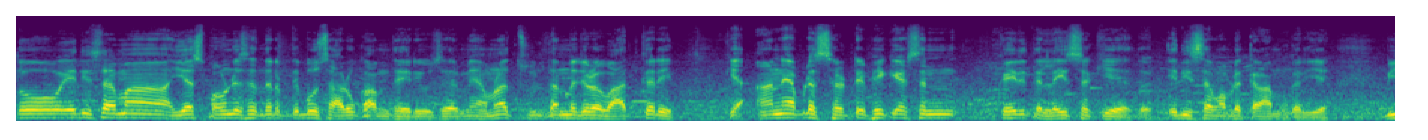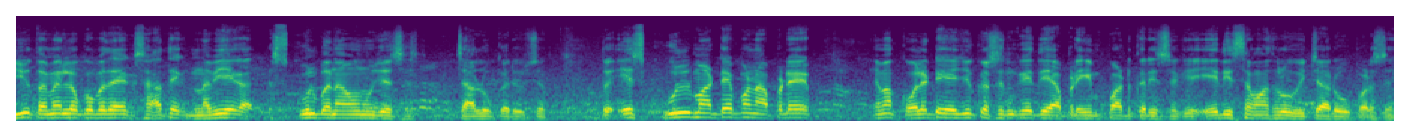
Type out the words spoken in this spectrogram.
તો એ દિશામાં યસ ફાઉન્ડેશન તરફથી બહુ સારું કામ થઈ રહ્યું છે. મેં હમણાં જ સુલતાનભાઈ જોડે વાત કરી કે આને આપણે સર્ટિફિકેશન કઈ રીતે લઈ શકીએ, તો એ દિશામાં આપણે કામ કરીએ. બીજું, તમે લોકો બધા એક સાથે એક નવી એક સ્કૂલ બનાવવાનું જે ચાલુ કર્યું છે. તો એ સ્કૂલ માટે પણ આપણે એમાં ક્વોલિટી એજ્યુકેશન કઈ રીતે આપણે ઇમ્પાર્ટ કરી શકીએ? એ દિશામાં થોડું વિચારવું પડશે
